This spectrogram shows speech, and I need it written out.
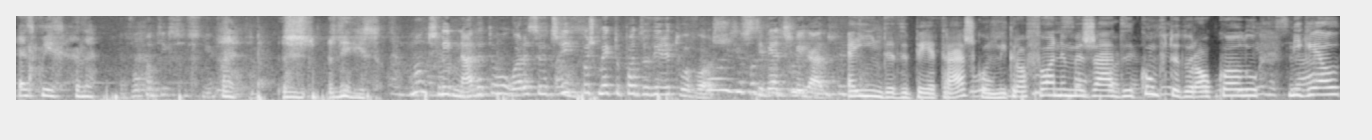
É comigo, anda. Eu vou contigo, sim, senhor. Desliga isso. Não desligo nada, então agora se eu desligo, depois como é que tu podes ouvir a tua voz? Se estiver desligado. Ainda de pé atrás, com o microfone, mas já de computador ao colo, Miguel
